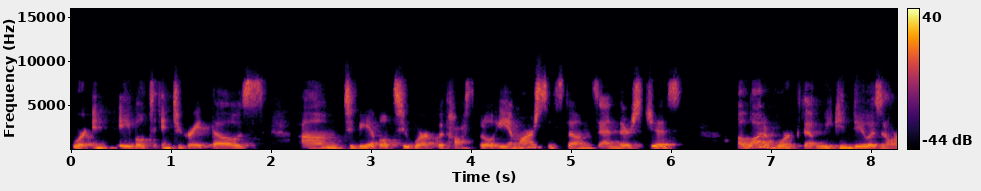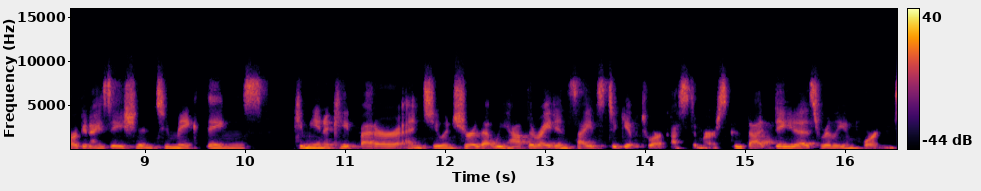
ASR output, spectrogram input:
we're in, able to integrate those um, to be able to work with hospital EMR systems. And there's just a lot of work that we can do as an organization to make things communicate better and to ensure that we have the right insights to give to our customers because that data is really important.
